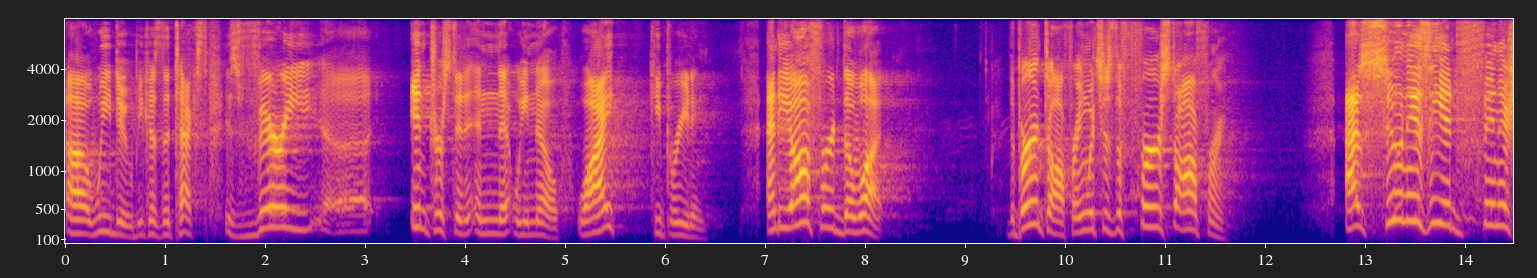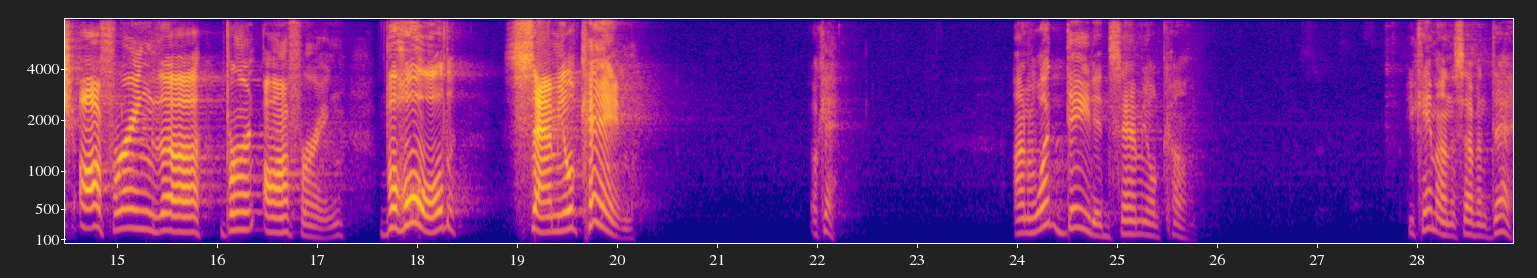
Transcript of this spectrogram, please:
Uh, we do, because the text is very uh, interested in that we know. Why? Keep reading. And he offered the what? The burnt offering, which is the first offering. As soon as he had finished offering the burnt offering, behold, Samuel came. Okay. On what day did Samuel come? He came on the seventh day.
